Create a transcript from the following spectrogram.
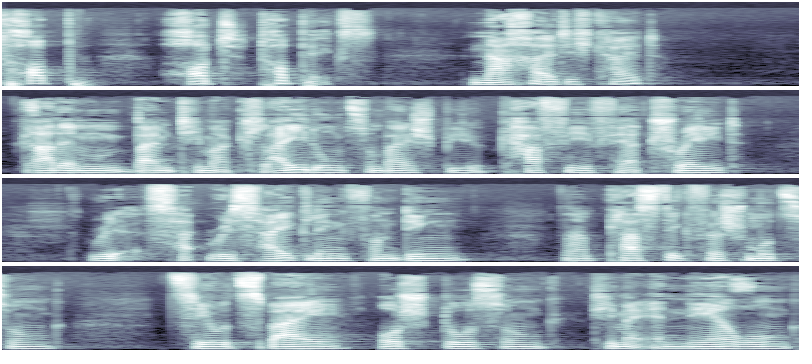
Top Hot Topics? Nachhaltigkeit, gerade im, beim Thema Kleidung zum Beispiel, Kaffee, Fair Trade, Re Recycling von Dingen, na, Plastikverschmutzung, CO2-Ausstoßung, Thema Ernährung.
